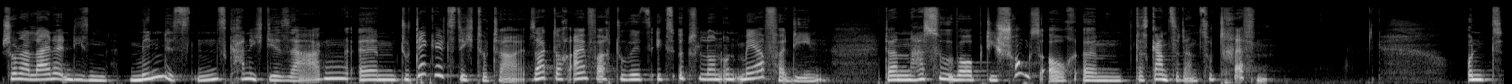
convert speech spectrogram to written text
schon alleine in diesem mindestens kann ich dir sagen, ähm, du deckelst dich total. Sag doch einfach, du willst XY und mehr verdienen. Dann hast du überhaupt die Chance auch, ähm, das Ganze dann zu treffen. Und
